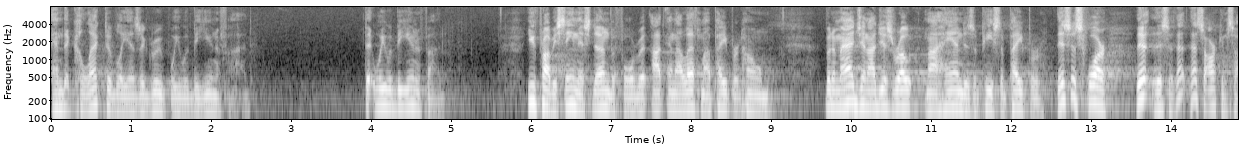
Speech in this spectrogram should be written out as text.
and that collectively as a group we would be unified. That we would be unified. You've probably seen this done before, but I, and I left my paper at home. But imagine I just wrote my hand as a piece of paper. This is where, this, that, that's Arkansas.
